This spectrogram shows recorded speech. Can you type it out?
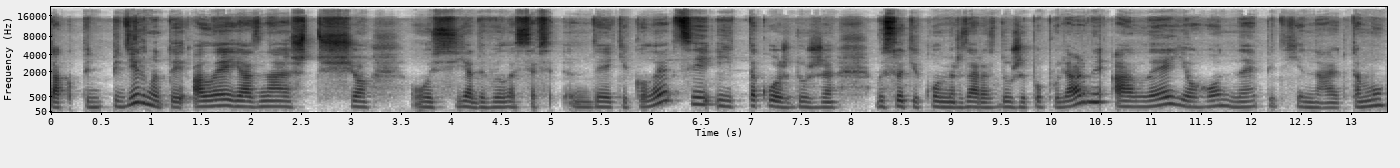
так, під- підігнутий, але я знаю, що Ось я дивилася деякі колекції, і також дуже високий комір зараз дуже популярний, але його не підгинають. Тому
